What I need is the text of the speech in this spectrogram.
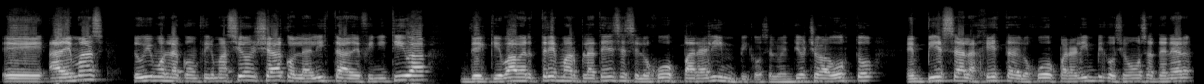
Eh, además, tuvimos la confirmación ya con la lista definitiva de que va a haber tres marplatenses en los Juegos Paralímpicos. El 28 de agosto empieza la gesta de los Juegos Paralímpicos y vamos a tener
